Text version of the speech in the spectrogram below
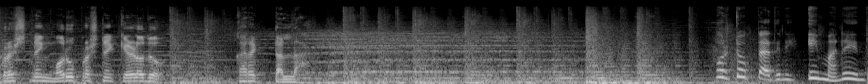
ಪ್ರಶ್ನೆಗೆ ಮರು ಪ್ರಶ್ನೆ ಕೇಳೋದು ಕರೆಕ್ಟ್ ಅಲ್ಲ. ಹೊರಟೋಗ್ತಾ ಇದ್ದೀನಿ ಈ ಮನೆಯಿಂದ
